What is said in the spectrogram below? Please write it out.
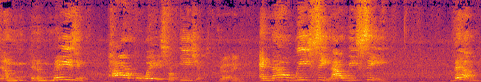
in, in amazing, powerful ways from Egypt. Right. And now we see, now we see them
